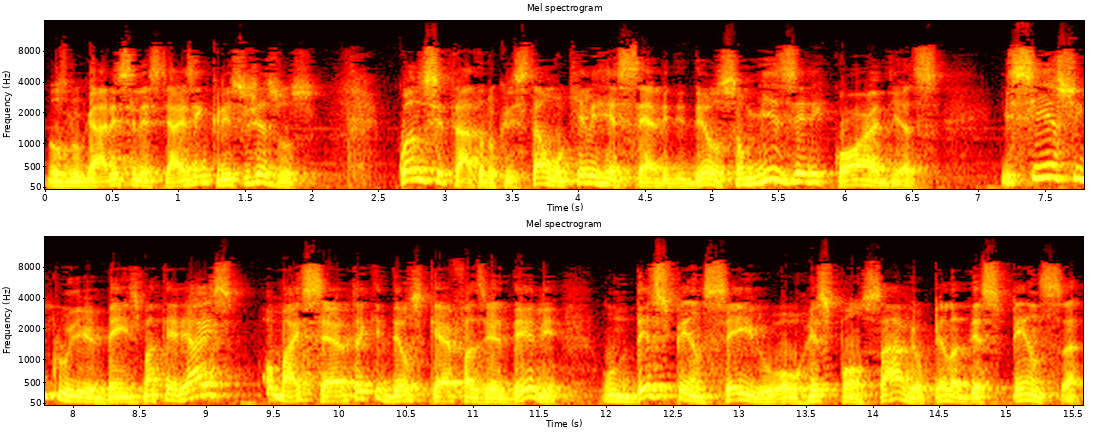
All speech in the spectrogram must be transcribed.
nos lugares celestiais em Cristo Jesus. Quando se trata do cristão, o que ele recebe de Deus são misericórdias. E se isso incluir bens materiais, o mais certo é que Deus quer fazer dele um despenseiro ou responsável pela despensa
